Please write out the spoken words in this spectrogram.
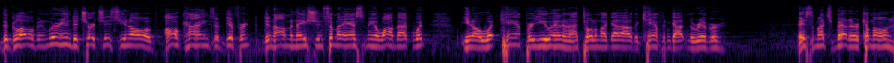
the globe and we're into churches you know of all kinds of different denominations somebody asked me a while back what you know what camp are you in and i told them i got out of the camp and got in the river it's much better. Come on.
